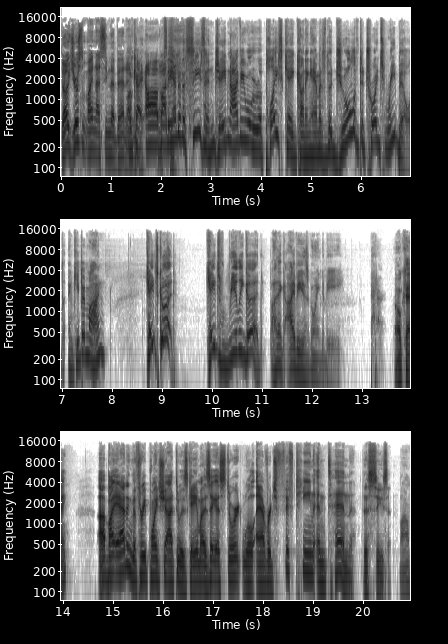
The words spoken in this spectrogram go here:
Doug, yours might not seem that bad anymore. Okay. Uh, by the end of the season, Jaden Ivey will replace Cade Cunningham as the jewel of Detroit's rebuild. And keep in mind, Cade's good. Cade's really good. I think Ivey is going to be better. Okay. Uh, by adding the three point shot to his game, Isaiah Stewart will average 15 and 10 this season. Wow.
